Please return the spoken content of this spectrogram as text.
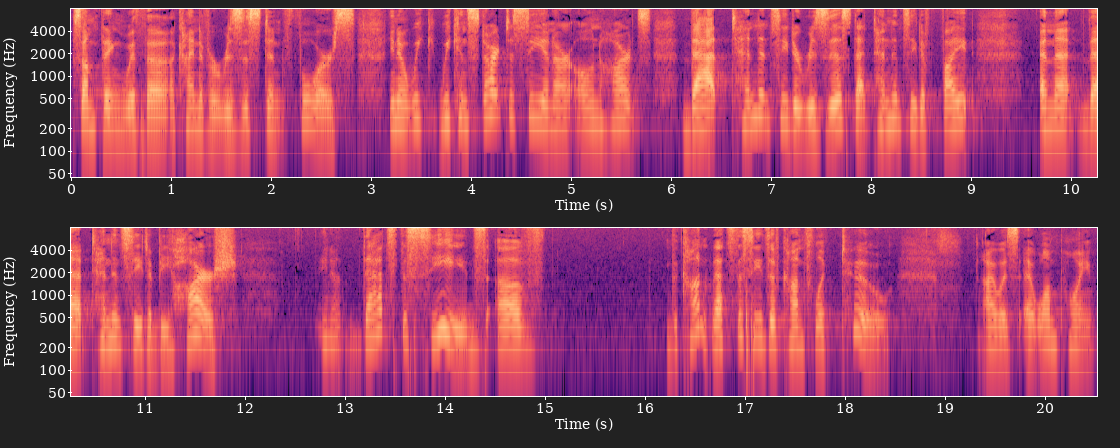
something with a, a, kind of a resistant force. You know we, we can start to see in our own hearts that tendency to resist that tendency to fight and that, that tendency to be harsh you know, that's the seeds of the con- that's the seeds of conflict too. I was at one point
